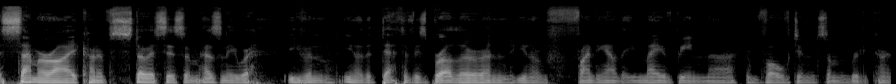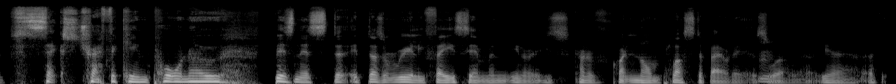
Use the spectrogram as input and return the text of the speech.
samurai kind of stoicism, hasn't he? Where even you know the death of his brother and you know finding out that he may have been uh, involved in some really kind of sex trafficking porno business that it doesn't really faze him. And you know he's kind of quite nonplussed about it as Mm. well. Uh, yeah I, th-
